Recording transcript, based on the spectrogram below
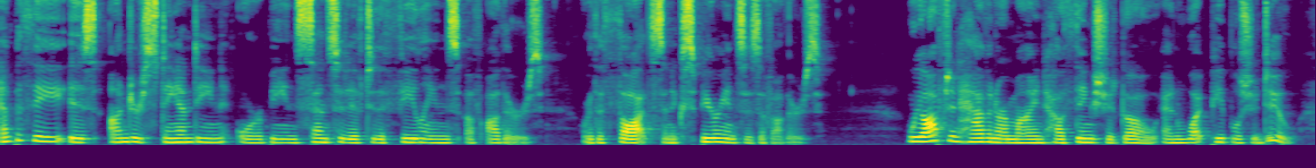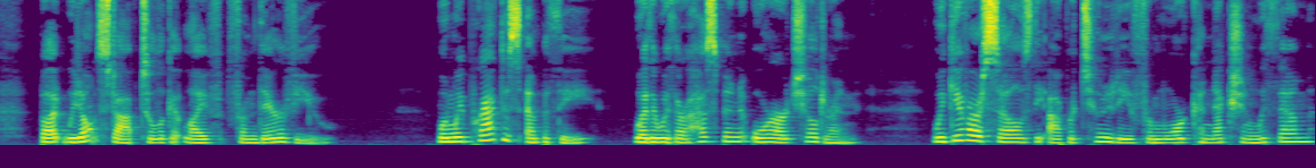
Empathy is understanding or being sensitive to the feelings of others or the thoughts and experiences of others. We often have in our mind how things should go and what people should do, but we don't stop to look at life from their view. When we practice empathy, whether with our husband or our children, we give ourselves the opportunity for more connection with them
